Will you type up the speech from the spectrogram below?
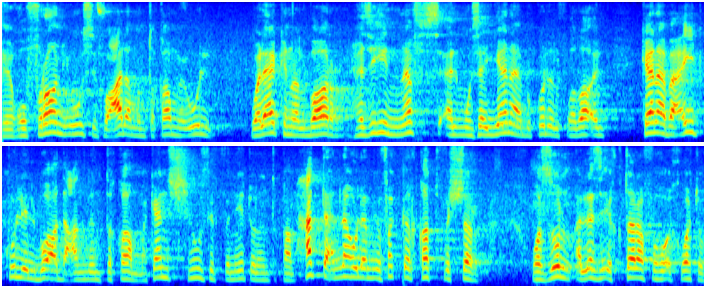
غفران يوسف وعدم انتقامه يقول ولكن البار هذه النفس المزينة بكل الفضائل كان بعيد كل البعد عن الانتقام ما كانش يوسف في نيته الانتقام حتى أنه لم يفكر قط في الشر والظلم الذي اقترفه إخوته.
